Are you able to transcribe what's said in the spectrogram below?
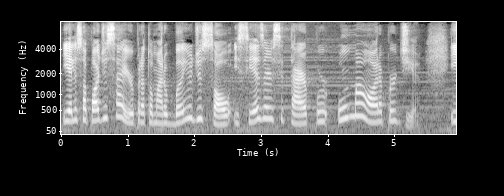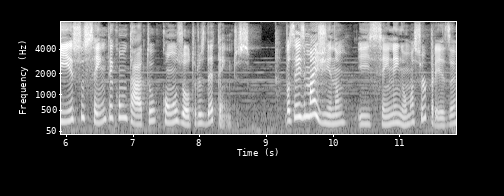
e ele só pode sair para tomar o banho de sol e se exercitar por uma hora por dia, e isso sem ter contato com os outros detentos. Vocês imaginam, e sem nenhuma surpresa,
